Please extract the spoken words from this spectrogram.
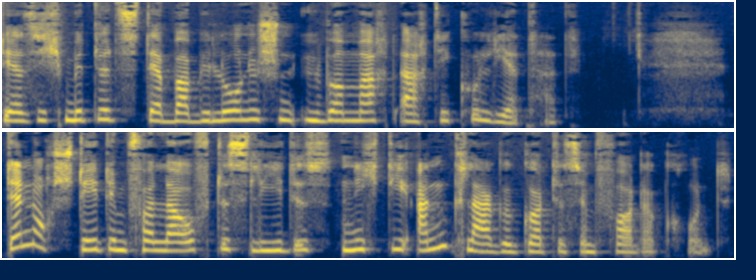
der sich mittels der babylonischen Übermacht artikuliert hat. Dennoch steht im Verlauf des Liedes nicht die Anklage Gottes im Vordergrund.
